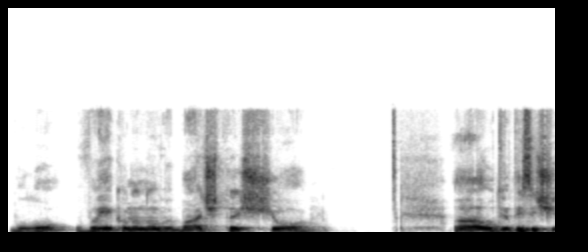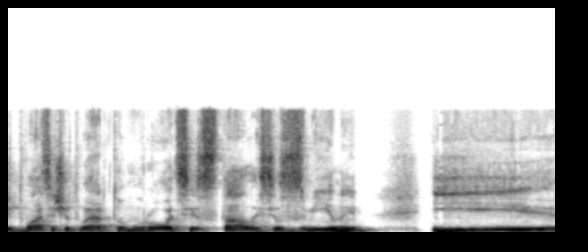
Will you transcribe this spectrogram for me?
було виконано. Ви бачите, що е, у 2024 році сталися зміни. І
